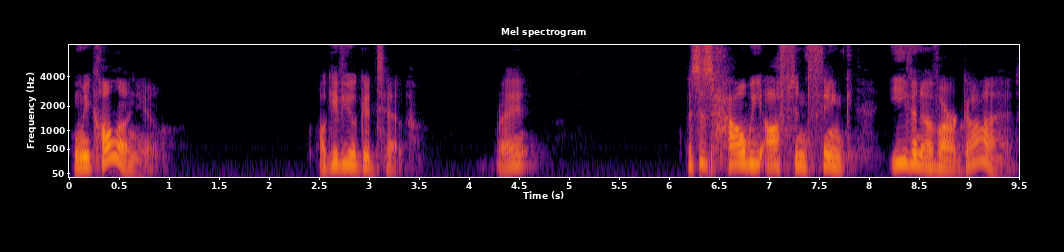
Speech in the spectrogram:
when we call on you. I'll give you a good tip, right? This is how we often think, even of our God.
